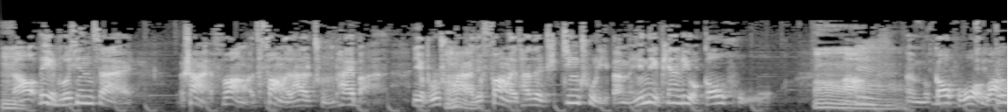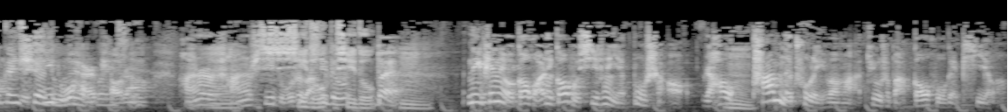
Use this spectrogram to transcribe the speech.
嗯然后《烈日灼心》在上海放了，放了它的重拍版，也不是重拍就放了它的精处理版本，因为那片子里有高虎。啊哦，，嗯，高虎我忘了是跟涉毒吸毒还是嫖娼，好像是好像是吸毒是吧吸吧？毒。吸毒，对嗯。那片子有高虎，而且高虎戏份也不少。然后嗯。他们的处理方法就是把高虎给 P 了，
